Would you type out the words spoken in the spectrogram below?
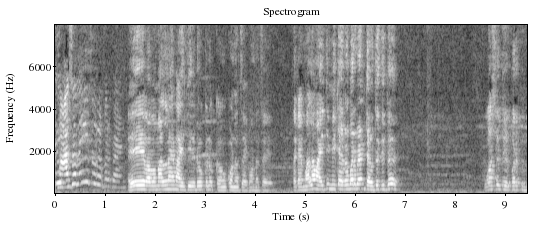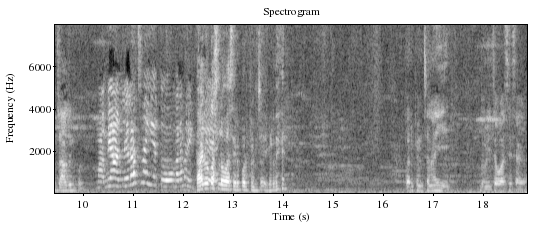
माझा नाही तो रबर बँड ए बाबा मला नाही माहिती. डोकं नको कोणाचं आहे कोणाचं आहे. तर काय मला माहिती मी काय रबर बँड ठेवतो तिथं? वास येतोय परफ्यूमचा अजून पण. मी आणलेलाच नाहीये तो मला माहिती काय गं आहे. कसलं वास परफ्यूमचा इकडे? दे परफ्यूमचा नाहीये. धुळीचा वास आहे सगळा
